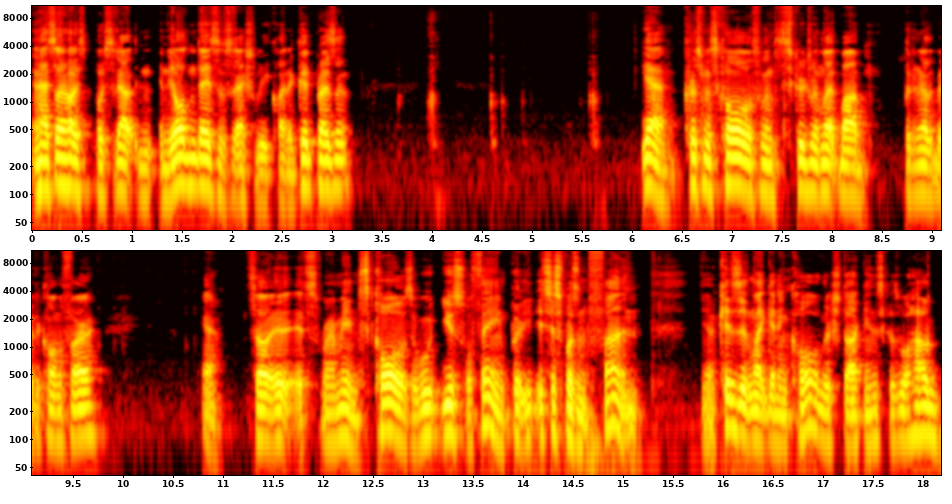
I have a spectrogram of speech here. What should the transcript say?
and that's how I was posted out. In, in the olden days, this was actually quite a good present. Yeah, Christmas coal is when Scrooge wouldn't let Bob put another bit of coal in the fire. Yeah, so it, it's what I mean. It's coal is a useful thing, but it just wasn't fun. You know, kids didn't like getting coal in their stockings because, well, how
